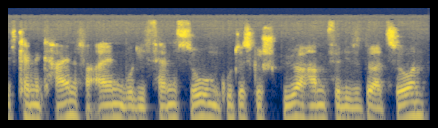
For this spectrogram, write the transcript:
ich kenne keinen Verein, wo die Fans so ein gutes Gespür haben für die Situation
